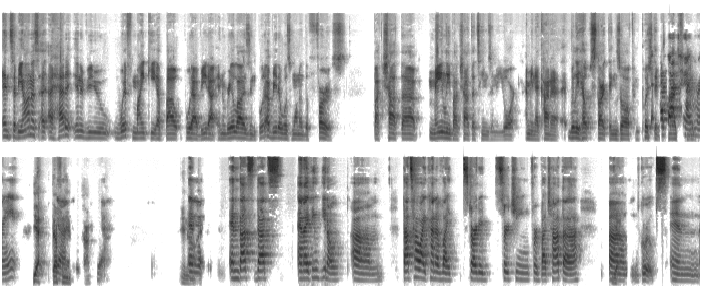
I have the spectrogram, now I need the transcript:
and to be honest, I, I had an interview with Mikey about Pura Vida and realizing Pura Vida was one of the first bachata, mainly bachata teams in New York. I mean, that kind of really helped start things off and pushed it. At that besides- time, right? Yeah, definitely at that time. Yeah. You know, and and that's that's and I think you know um that's how I kind of like started searching for bachata Yeah. um groups and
